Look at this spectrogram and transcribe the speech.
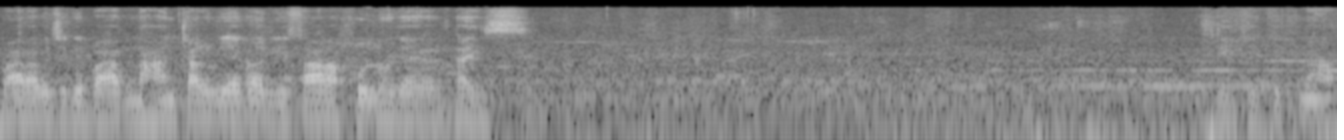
12 बजे के बाद नहान चालू हो जाएगा और ये सारा फुल हो जाएगा गाइस देखिए कितना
